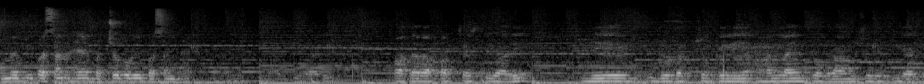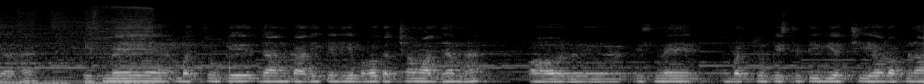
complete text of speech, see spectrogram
हमें भी पसंद है, बच्चों को भी पसंद है। फादर ऑफ़ अक्षस तिवारी, ये जो बच्चों के लिए ऑनलाइन प्रोग्राम शुरू किया गया है, इसमें बच्चों के जानकारी के लिए बहुत अच्छा माध्यम है और इसमें बच्चों की स्थिति भी अच्छी है और अपना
